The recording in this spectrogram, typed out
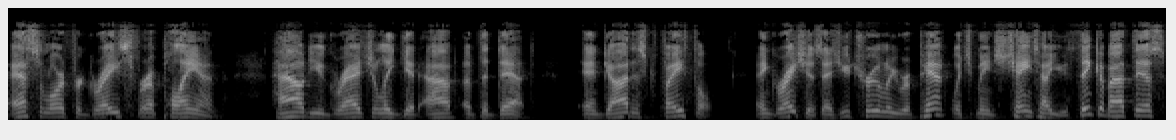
ask the Lord for grace for a plan. How do you gradually get out of the debt? And God is faithful and gracious as you truly repent, which means change how you think about this,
